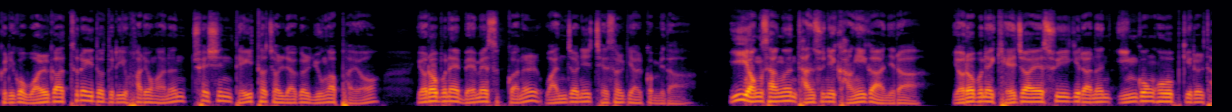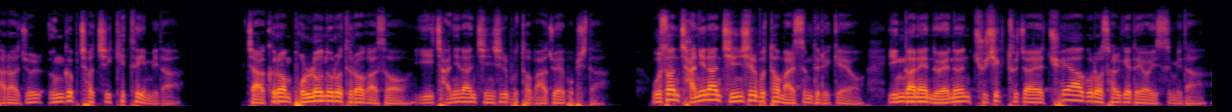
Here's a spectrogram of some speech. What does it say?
그리고 월가 트레이더들이 활용하는 최신 데이터 전략을 융합하여 여러분의 매매 습관을 완전히 재설계할 겁니다. 이 영상은 단순히 강의가 아니라 여러분의 계좌의 수익이라는 인공호흡기를 달아줄 응급처치 키트입니다. 자, 그럼 본론으로 들어가서 이 잔인한 진실부터 마주해 봅시다. 우선 잔인한 진실부터 말씀드릴게요. 인간의 뇌는 주식 투자의 최악으로 설계되어 있습니다.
